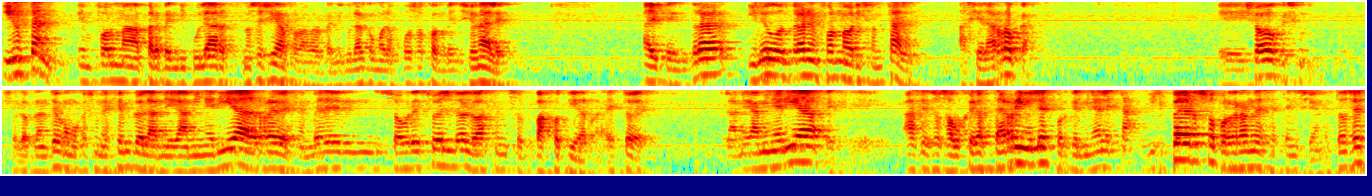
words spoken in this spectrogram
Y no están en forma perpendicular, no se llegan en forma perpendicular como los pozos convencionales, hay que entrar y luego entrar en forma horizontal, hacia la roca. Eh, yo, que yo lo planteo como que es un ejemplo de la megaminería al revés, en vez de sobre suelo lo hacen bajo tierra. Esto es, la megaminería eh, hace esos agujeros terribles porque el mineral está disperso por grandes extensiones. Entonces,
